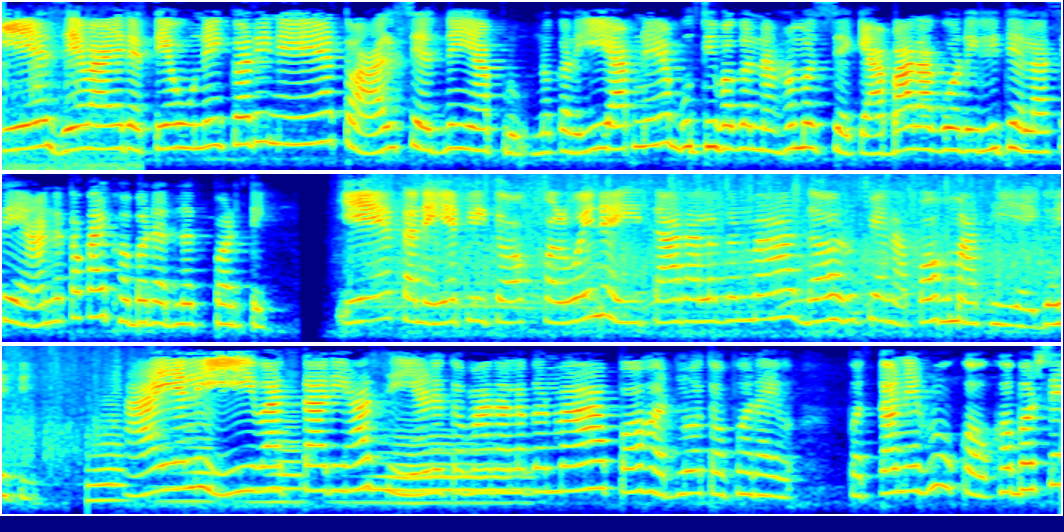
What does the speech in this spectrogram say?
એ જેવા એરે તેવું નહીં કરીને તો હાલશે જ નહીં આપણું નકર ઈ આપને બુદ્ધિ વગરના સમજશે કે આ બારા ગોળી લીધેલા છે આને તો કાંઈ ખબર જ નથી પડતી એ તને એટલી તો અક્કલ હોય ને ઈ તારા લગ્નમાં 10 રૂપિયાના પગમાંથી એ ગઈ હતી હા એલી ઈ વાત તારી હાચી એણે તો મારા લગ્નમાં પગ જ નહોતો ભરાયો પણ તને શું કહું ખબર છે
